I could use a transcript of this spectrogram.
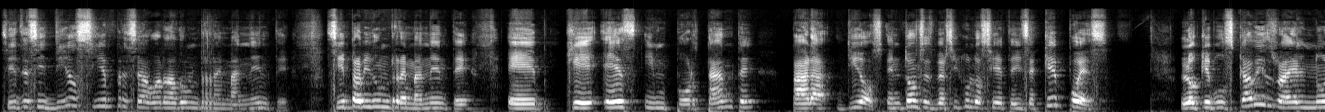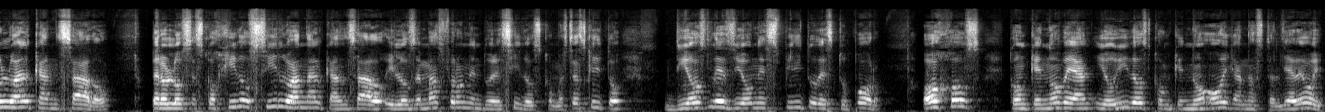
¿Sí? Es decir, Dios siempre se ha guardado un remanente, siempre ha habido un remanente eh, que es importante para Dios. Entonces, versículo 7 dice, ¿qué pues? Lo que buscaba Israel no lo ha alcanzado, pero los escogidos sí lo han alcanzado y los demás fueron endurecidos, como está escrito, Dios les dio un espíritu de estupor, ojos con que no vean y oídos con que no oigan hasta el día de hoy.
